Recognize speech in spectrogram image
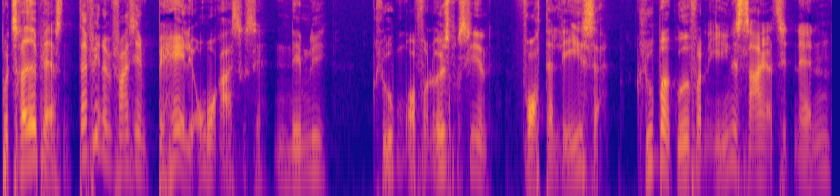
På tredjepladsen, der finder vi faktisk en behagelig overraskelse, nemlig klubben og fra Østbrasilien, Fortaleza. Klubben har gået fra den ene sejr til den anden,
